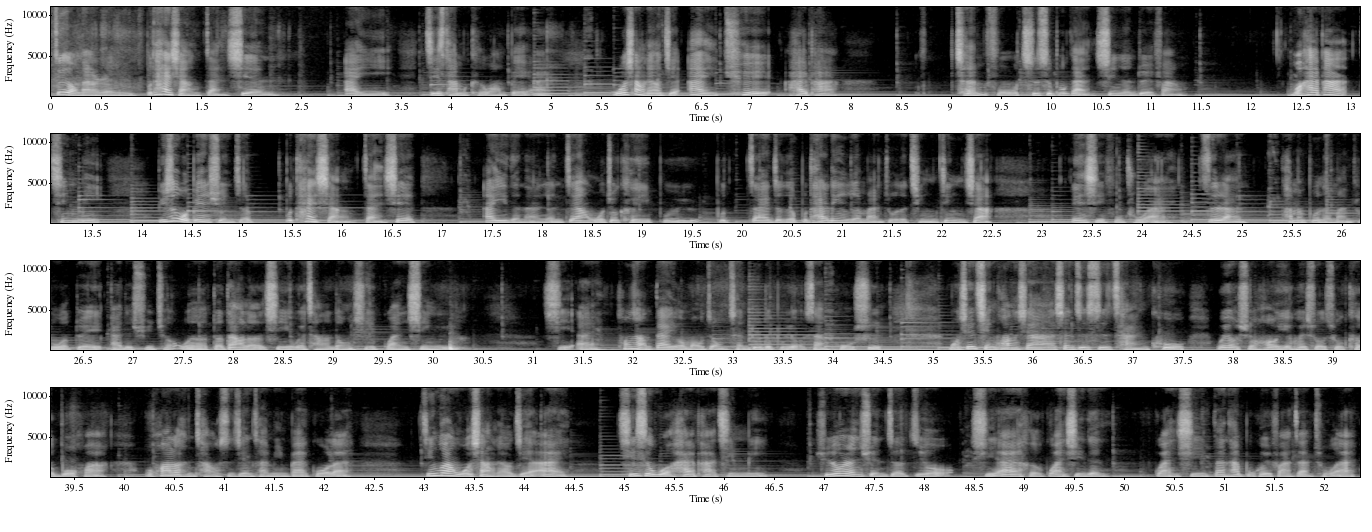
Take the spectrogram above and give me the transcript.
这种男人不太想展现爱意，即使他们渴望被爱。我想了解爱，却害怕。臣服，迟迟不敢信任对方。我害怕亲密，于是我便选择不太想展现爱意的男人，这样我就可以不不在这个不太令人满足的情境下练习付出爱。自然，他们不能满足我对爱的需求。我得到了习以为常的东西——关心与喜爱，通常带有某种程度的不友善、忽视。某些情况下，甚至是残酷。我有时候也会说出刻薄话。我花了很长时间才明白过来。尽管我想了解爱，其实我害怕亲密。许多人选择只有喜爱和关心的关系，但他不会发展出爱，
